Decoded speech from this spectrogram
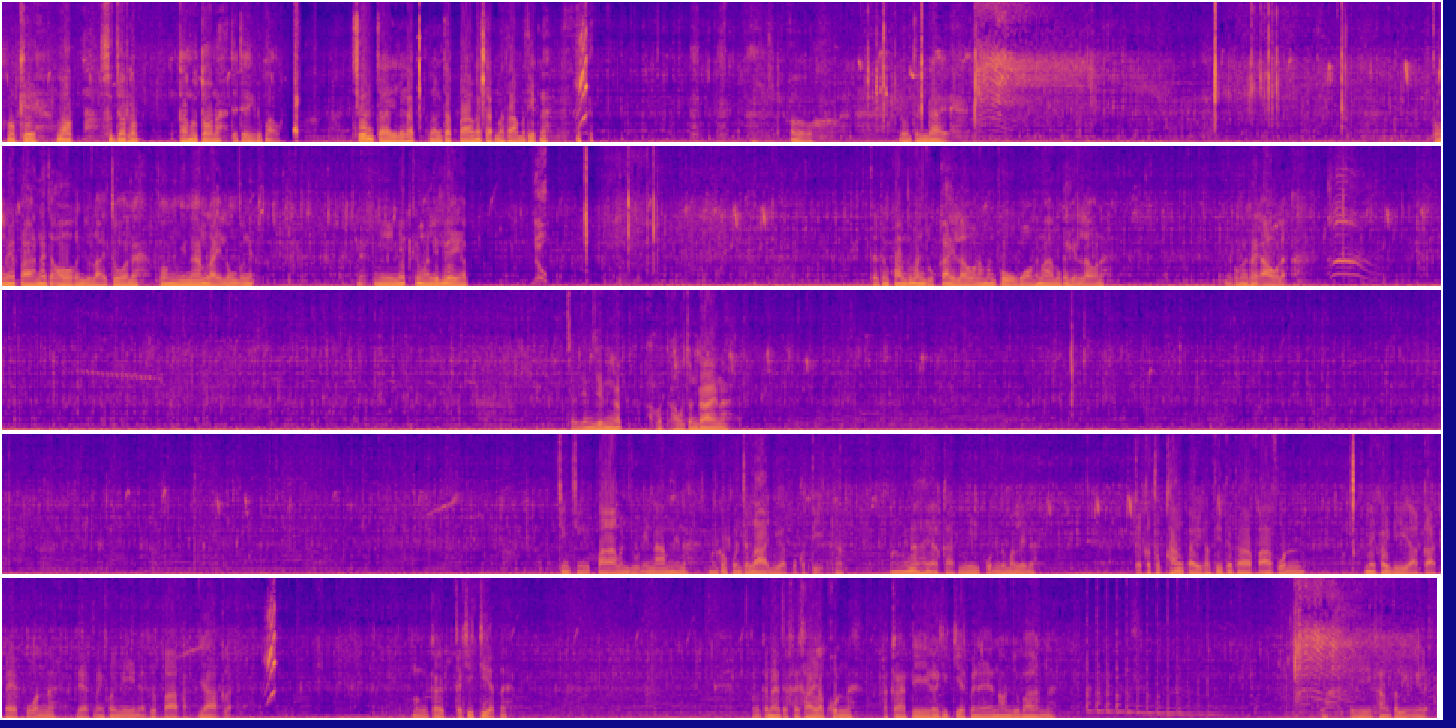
โอเครอดสุดยอดครับ ตามดูต่อนะ จะเจออีกหรือเปล่า ชื่นใจเลยครับ หลังจากปลาไม่กัดมาสามอาทิตย์นะโอ้โดนจนได้ตรงนี้ปลา น่าจะออกันอยู่หลายตัวนะ เพราะมีน้ำไหลลงตรงนี้ เนี่ยมีเม็ดขึ้นมาเรื่อยๆครับ Nope. แต่ด้วยความที่มันอยู่ใกล้เรานะมันโผล่หัวขึ้นมามันก็เห็นเรานะมันก็ไม่ค่อยเอาละใจะเย็นๆครับเอาเอาจนได้นะ จริง ๆปลามันอยู่ในน้ำเนี่ยนะมันก็ควรจะล่าเหยื่อปกตินะครับ มันไม่น่าให้อากาศมันมีผลกับมันเลยนะ แต่ก็ทุกครั้งไปครับที่ถ้าฟ้าฝนไม่ค่อยดีอากาศแปรปรวนนะแดดไม่ค่อยมีเนี่ยคือปลากัดยากแหละมันก็จะขี้เกียจนะมันก็น่าจะคล้ายๆกับคนนะอากาศดีก็ขี้เกียจไปไหนนอนอยู่บ้านนะ จะยีข้างตะลิงนี่แหละ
